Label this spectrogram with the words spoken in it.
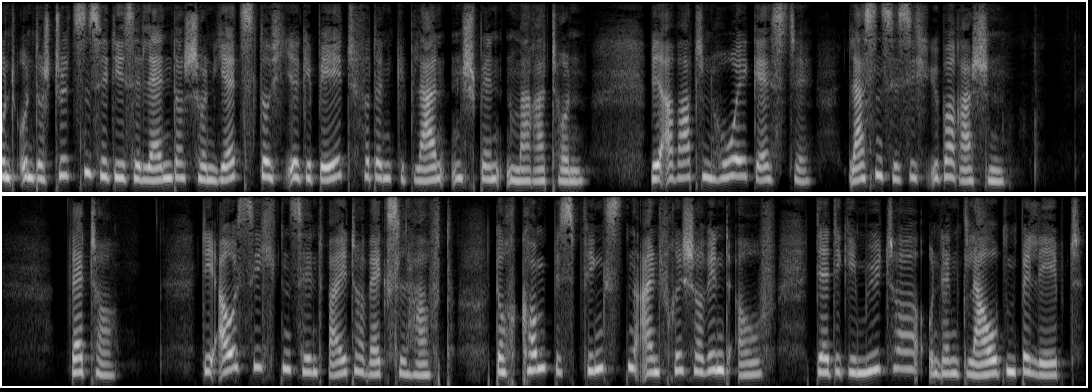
und unterstützen Sie diese Länder schon jetzt durch Ihr Gebet für den geplanten Spendenmarathon. Wir erwarten hohe Gäste. Lassen Sie sich überraschen. Wetter die Aussichten sind weiter wechselhaft, doch kommt bis Pfingsten ein frischer Wind auf, der die Gemüter und den Glauben belebt.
